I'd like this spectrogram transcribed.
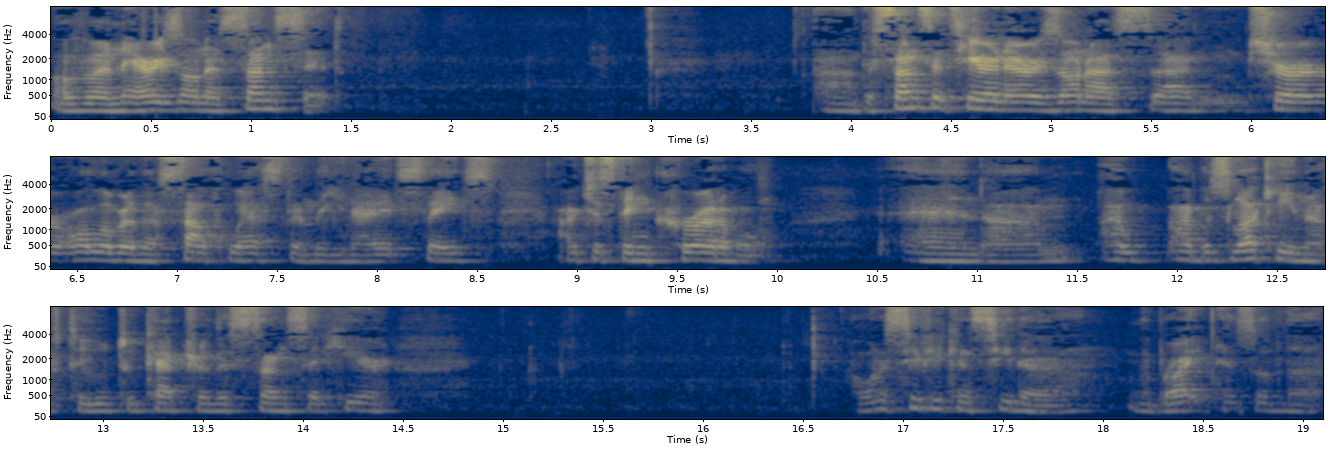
of an Arizona sunset. Uh, the sunsets here in Arizona, I'm sure all over the southwest and the United States, are just incredible. And um, I, I was lucky enough to, to capture this sunset here. I want to see if you can see the, the brightness of the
